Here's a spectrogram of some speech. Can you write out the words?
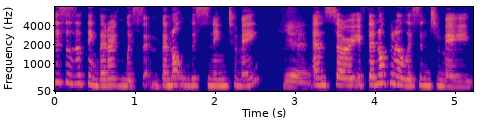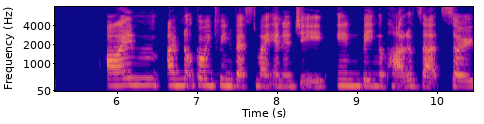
this is the thing they don't listen they're not listening to me yeah. and so if they're not going to listen to me i'm i'm not going to invest my energy in being a part of that so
